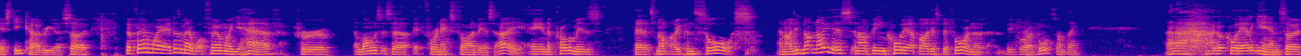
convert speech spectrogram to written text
SD card reader. So the firmware, it doesn't matter what firmware you have for as long as it's a for an X5SA. And the problem is that it's not open source. And I did not know this, and I've been caught out by this before in the before I bought something and uh, I got caught out again. So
